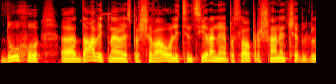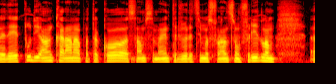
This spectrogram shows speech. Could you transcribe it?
duhu. Uh, David naj je spraševal o licenciranju, je poslal vprašanje, če bi glede tudi Ankarana, pa tako sam sem imel intervju recimo s Francom Friedlom, uh,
